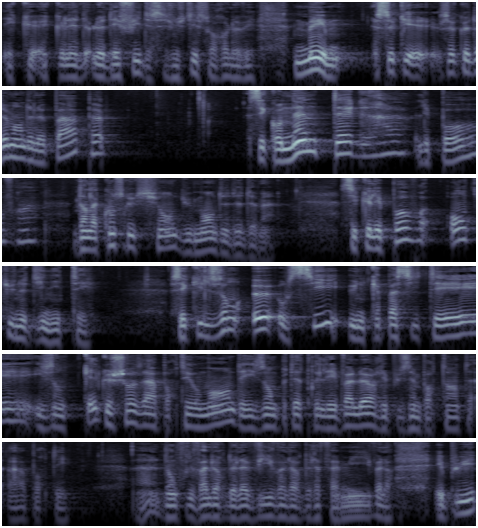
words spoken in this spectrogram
et que, le défi de ces injustices soit relevé. Mais ce, ce que demande le pape, c'est qu'on intègre les pauvres dans la construction du monde de demain. C'est que les pauvres ont une dignité. c'est qu'ils ont eux aussi une capacité, ils ont quelque chose à apporter au monde et ils ont peut-être les valeurs les plus importantes à apporter. Hein, donc les valeurs de la vie, valeurs de la famille, valeurs. et puis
